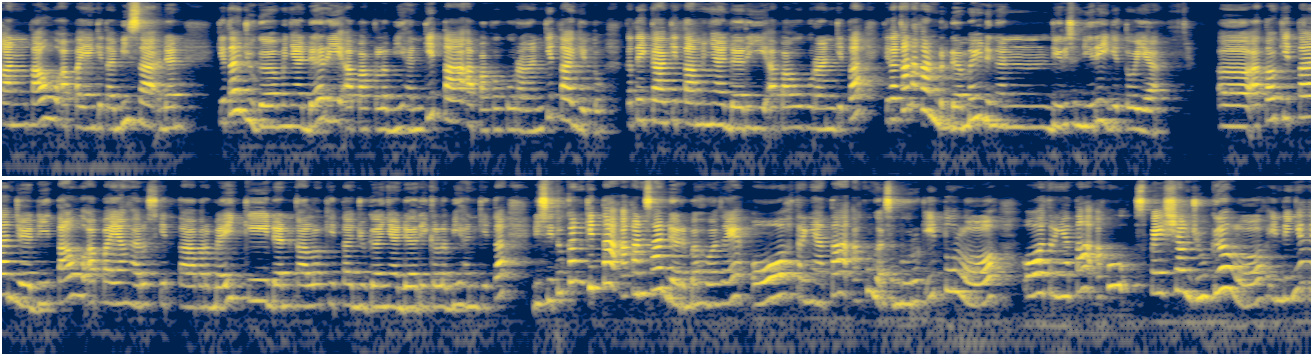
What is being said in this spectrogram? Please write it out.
akan tahu apa yang kita bisa dan kita juga menyadari apa kelebihan kita apa kekurangan kita gitu. Ketika kita menyadari apa kekurangan kita kita kan akan berdamai dengan diri sendiri gitu ya. Eh, atau kita jadi tahu apa yang harus kita perbaiki dan kalau kita juga nyadari kelebihan kita di situ kan kita akan sadar bahwa saya oh ternyata aku nggak seburuk itu loh. Oh ternyata aku spesial juga loh. Intinya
